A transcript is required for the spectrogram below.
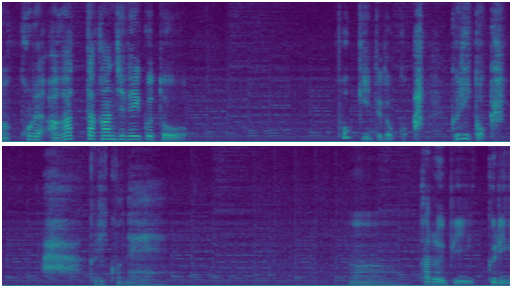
まあこれ上がった感じでいくとポッキーってどこ？あグリコか。あグリコね。うん。カルビーグリ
